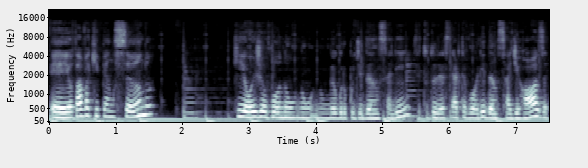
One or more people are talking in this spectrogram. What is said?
É, eu estava aqui pensando que hoje eu vou no, no, no, meu grupo de dança ali, se tudo der certo, eu vou ali dançar de rosa.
